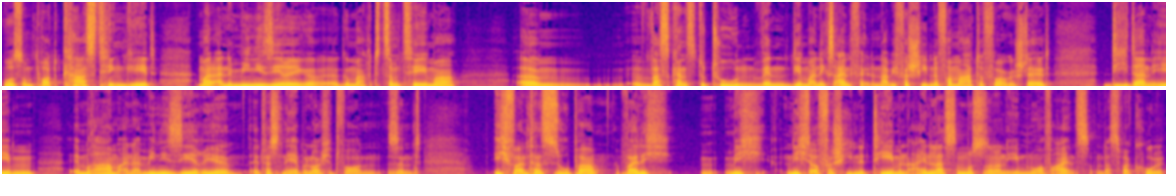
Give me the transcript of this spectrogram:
wo es um Podcasting geht, mal eine Miniserie ge gemacht zum Thema ähm, was kannst du tun, wenn dir mal nichts einfällt? Und da habe ich verschiedene Formate vorgestellt, die dann eben im Rahmen einer Miniserie etwas näher beleuchtet worden sind. Ich fand das super, weil ich mich nicht auf verschiedene Themen einlassen musste, sondern eben nur auf eins. Und das war cool.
